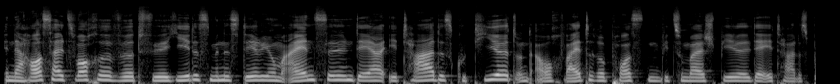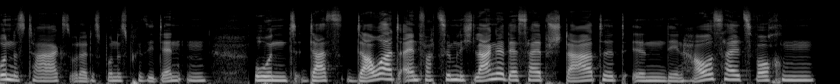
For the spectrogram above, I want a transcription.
In der Haushaltswoche wird für jedes Ministerium einzeln der Etat diskutiert und auch weitere Posten, wie zum Beispiel der Etat des Bundestags oder des Bundespräsidenten. Und das dauert einfach ziemlich lange, deshalb startet in den Haushaltswochen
